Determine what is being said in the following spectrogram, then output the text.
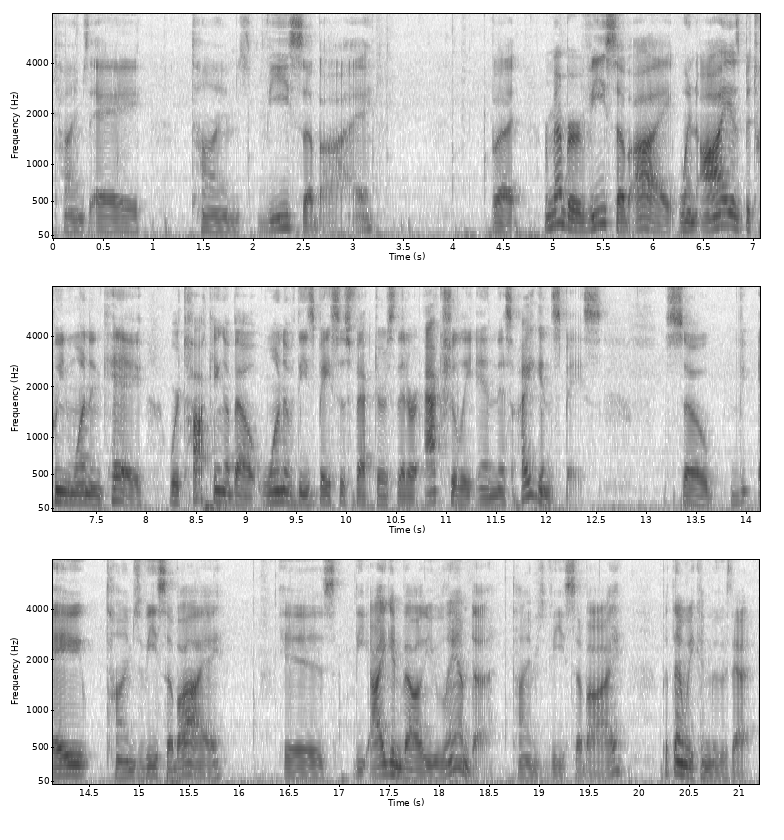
times A times V sub I. But remember, V sub I, when I is between 1 and k, we're talking about one of these basis vectors that are actually in this eigenspace. So A times V sub I is the eigenvalue lambda times V sub I, but then we can move that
